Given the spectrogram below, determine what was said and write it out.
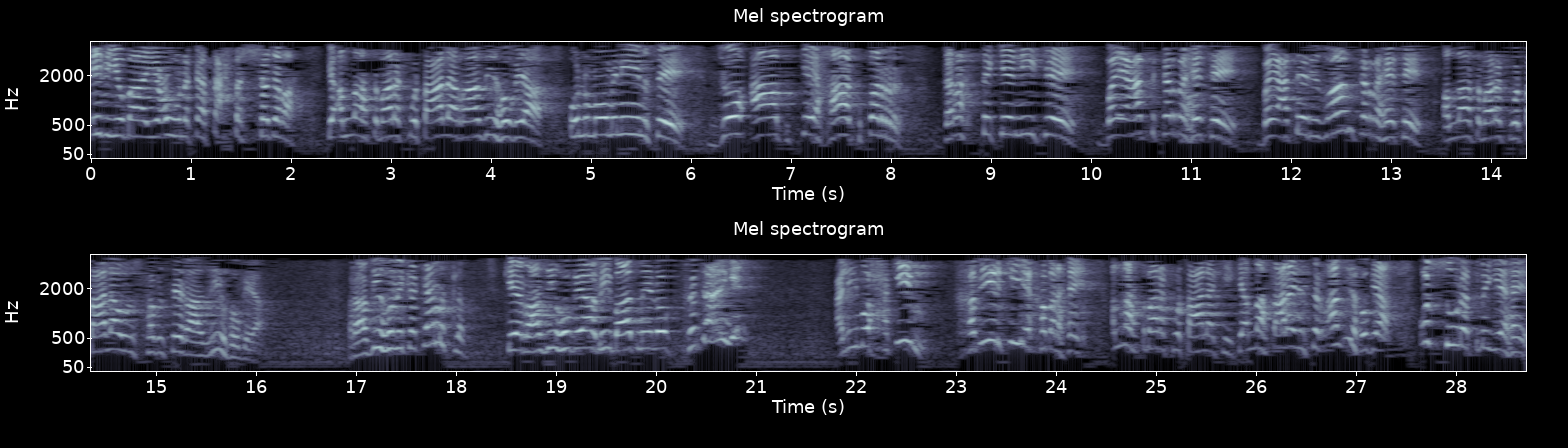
اذ یبایعونک تحت الشجرہ. کہ اللہ تبارک و تعالی راضی ہو گیا ان مومنین سے جو آپ کے ہاتھ پر درخت کے نیچے بیعت کر رہے تھے، بیعت رضوان کر رہے تھے۔ اللہ تبارک و تعالیٰ ان سب سے راضی ہو گیا۔ راضی ہونے کا کیا مطلب؟ کہ راضی ہو گیا، ابھی بعد میں لوگ پھر جائیں گے۔ علیم و حکیم، خبیر کی یہ خبر ہے اللہ تبارک و تعالیٰ کی کہ اللہ تعالیٰ ان سے راضی ہو گیا۔ اس صورت میں یہ ہے،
